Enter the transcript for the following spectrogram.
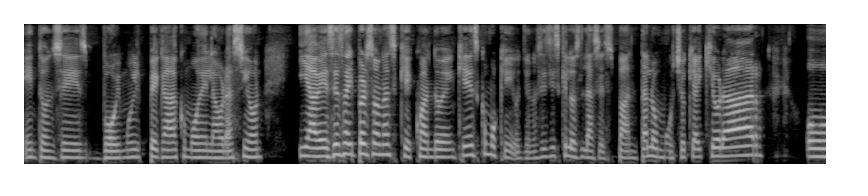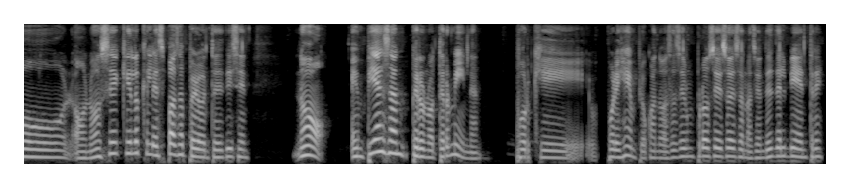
entonces voy muy pegada como de la oración y a veces hay personas que cuando ven que es como que, yo no sé si es que los, las espanta lo mucho que hay que orar o, o no sé qué es lo que les pasa, pero entonces dicen, no, empiezan pero no terminan. Porque, por ejemplo, cuando vas a hacer un proceso de sanación desde el vientre,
